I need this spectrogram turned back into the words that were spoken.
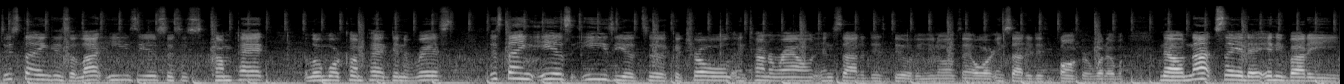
This thing is a lot easier since it's compact, a little more compact than the rest. This thing is easier to control and turn around inside of this building, you know what I'm saying, or inside of this bunker or whatever. Now, not saying that anybody,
